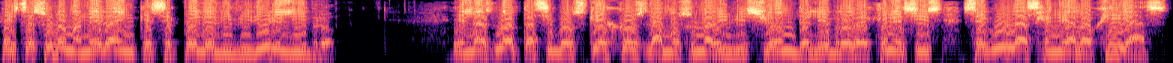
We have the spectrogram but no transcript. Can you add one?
Esta es una manera en que se puede dividir el libro. En las notas y bosquejos damos una división del libro de Génesis según las genealogías,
